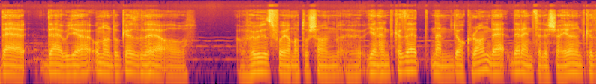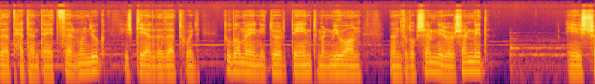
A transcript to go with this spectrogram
de, de ugye onnantól kezdve a hőz folyamatosan jelentkezett, nem gyakran, de, de rendszeresen jelentkezett, hetente egyszer mondjuk, és kérdezett, hogy tudom én, mi történt, mert mi van, nem tudok semmiről semmit, és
